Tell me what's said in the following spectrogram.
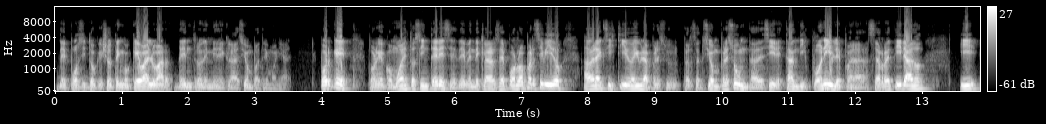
depósito que yo tengo que evaluar dentro de mi declaración patrimonial. ¿Por qué? Porque como estos intereses deben declararse por lo percibido, habrá existido ahí una percepción presunta, es decir, están disponibles para ser retirados y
